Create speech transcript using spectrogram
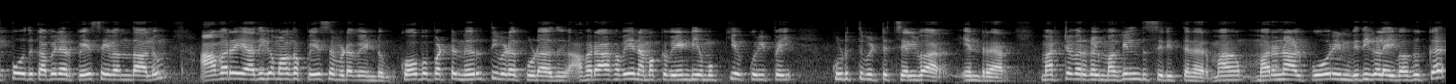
எப்போது கபிலர் பேச வந்தாலும் அவரை அதிகமாக பேசவிட வேண்டும். கோபப்பட்டு நிறுத்திவிடக்கூடாது. அவராகவே நமக்கு வேண்டிய முக்கிய குறிப்பை கொடுத்துவிட்டு செல்வார் என்றார். மற்றவர்கள் மகிழ்ந்து சிரித்தனர். ம மறுநாள் போரின் விதிகளை வகுக்க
